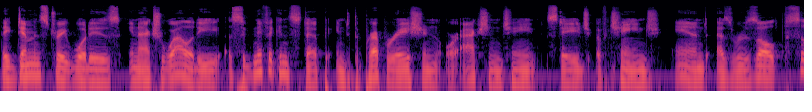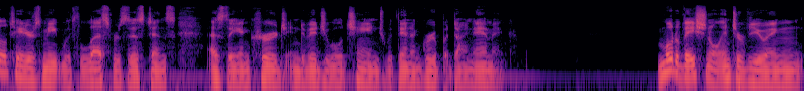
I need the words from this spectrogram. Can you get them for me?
they demonstrate what is, in actuality, a significant step into the preparation or action cha- stage of change, and, as a result, facilitators meet with less resistance as they encourage individual change within a group dynamic. Motivational interviewing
